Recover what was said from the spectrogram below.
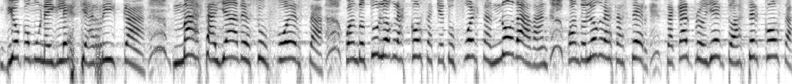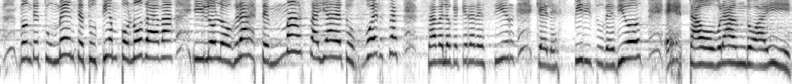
dio como una iglesia rica, más allá de su fuerza. Cuando tú logras cosas que tus fuerzas no daban, cuando logras hacer, sacar proyectos, hacer cosas donde tu mente, tu tiempo no daba y lo lograste más allá de tus fuerzas, ¿sabe lo que quiere decir? Que el Espíritu de Dios está obrando ahí.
